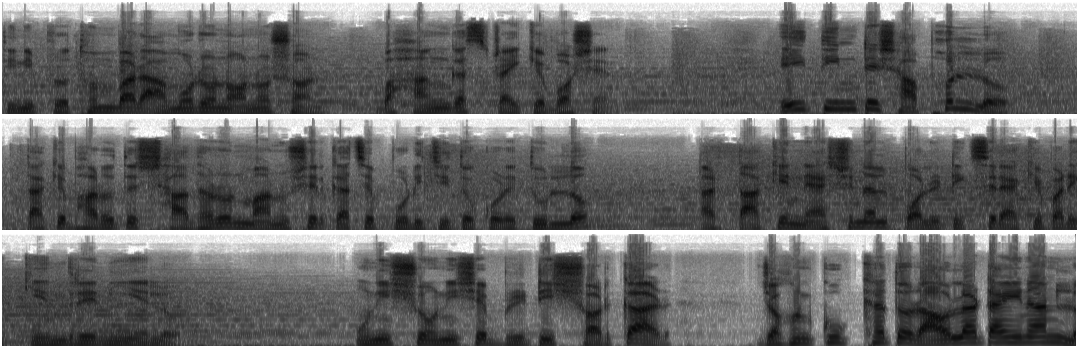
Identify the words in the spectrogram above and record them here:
তিনি প্রথমবার আমরণ অনশন বা হাঙ্গার স্ট্রাইকে বসেন। এই তিনটে সাফল্য তাকে ভারতের সাধারণ মানুষের কাছে পরিচিত করে তুলল আর তাকে ন্যাশনাল পলিটিক্সের একেবারে কেন্দ্রে নিয়ে এলো। উনিশশো উনিশে ব্রিটিশ সরকার যখন কুখ্যাত রাওলাট আইন আনল,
